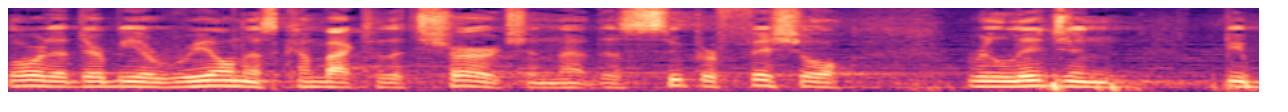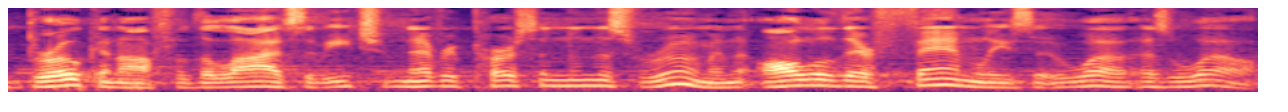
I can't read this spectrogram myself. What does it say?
Lord, that there be a realness come back to the church and that the superficial religion be broken off of the lives of each and every person in this room and all of their families as well.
